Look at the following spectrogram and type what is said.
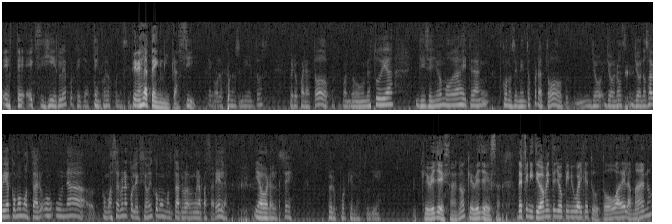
este, exigirle porque ya tengo los conocimientos. Tienes la técnica. Sí, tengo los conocimientos, pero para todo, porque cuando uno estudia diseño de modas y te dan conocimientos para todo. Yo yo no yo no sabía cómo montar un- una cómo hacer una colección y cómo montarlo en una pasarela y ahora lo sé, pero porque lo estudié. Qué belleza, ¿no? Qué belleza. Definitivamente yo opino igual que tú. Todo va de la mano.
